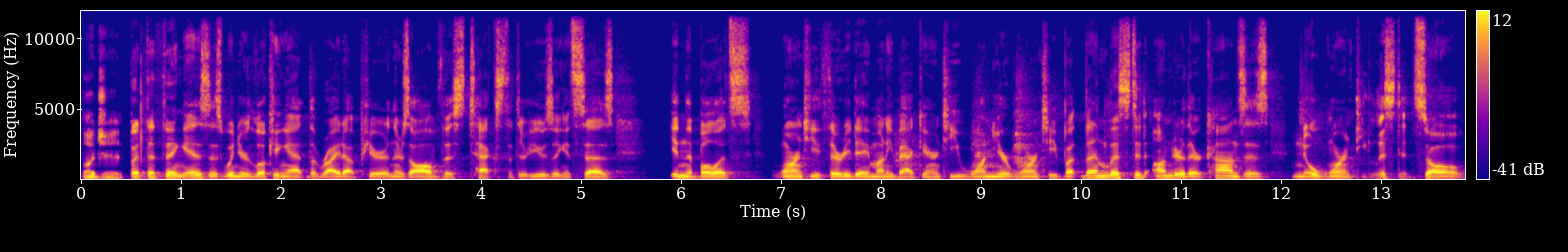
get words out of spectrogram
budget? But the thing is, is when you're looking at the write up here, and there's all of this text that they're using, it says in the bullets, warranty, 30 day money back guarantee, one year warranty. But then listed under their cons is no warranty listed. So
